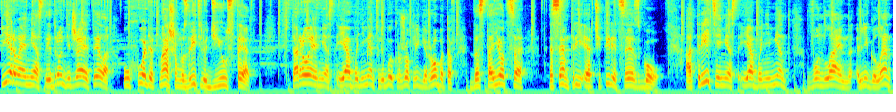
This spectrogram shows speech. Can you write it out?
первое место и дрон DJI Tela уходит нашему зрителю Dewstead – Второе место и абонемент в любой кружок Лиги роботов достается SM3R4 CSGO. А третье место и абонемент в онлайн Legoland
